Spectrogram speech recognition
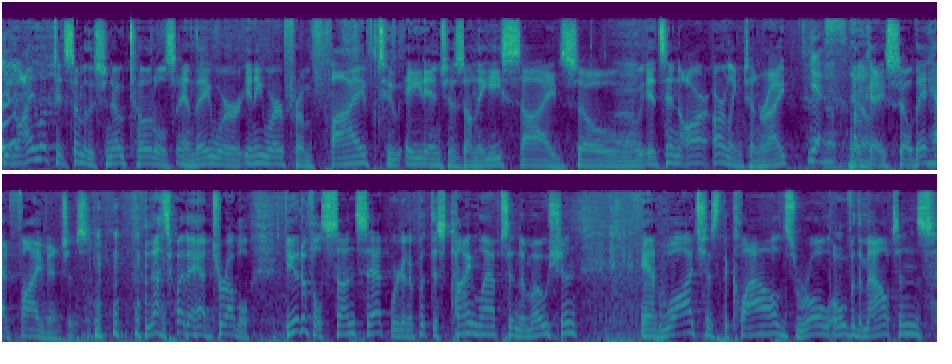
You know, I looked at some of the snow totals, and they were anywhere from five to eight inches on the east side. So it's in Ar Arlington, right? Yes. Yeah. Okay, so they had five inches. and that's why they had trouble. Beautiful sunset. We're going to put this time lapse into motion and watch as the clouds roll over the mountains.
